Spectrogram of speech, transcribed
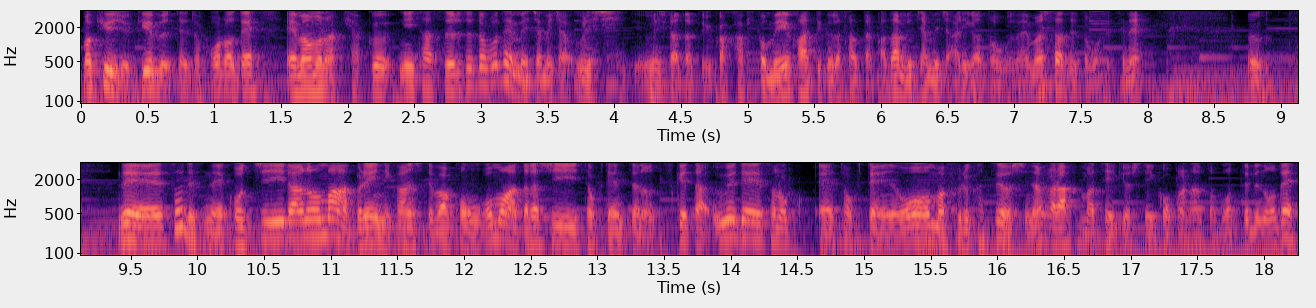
まあ、99部ってところで、えー、間もなく100に達するってところでめちゃめちゃ嬉しい、嬉しかったというか、駆け込みを買ってくださった方、めちゃめちゃありがとうございましたってところですね。うん。で、そうですね、こちらのまあブレインに関しては今後も新しい特典というのをつけた上で、その、えー、特典をまあフル活用しながらまあ提供していこうかなと思ってるので、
